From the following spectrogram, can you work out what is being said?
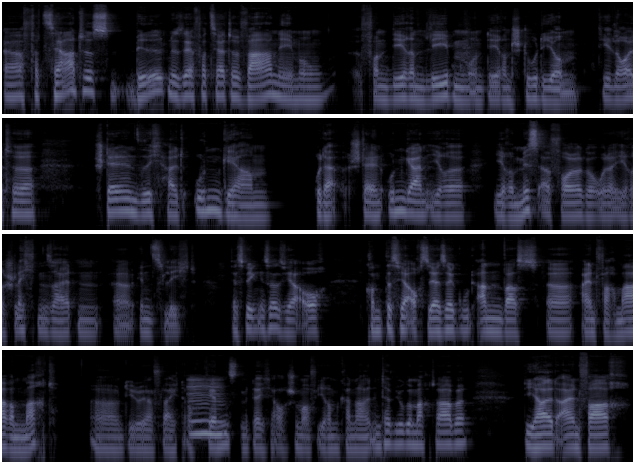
äh, verzerrtes Bild, eine sehr verzerrte Wahrnehmung von deren Leben und deren Studium. Die Leute stellen sich halt ungern oder stellen ungern ihre, ihre Misserfolge oder ihre schlechten Seiten äh, ins Licht. Deswegen ist das ja auch, kommt das ja auch sehr, sehr gut an, was äh, einfach Maren macht, äh, die du ja vielleicht auch mm. kennst, mit der ich auch schon mal auf ihrem Kanal ein Interview gemacht habe, die halt einfach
